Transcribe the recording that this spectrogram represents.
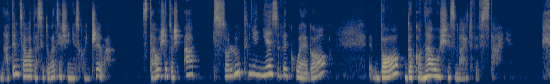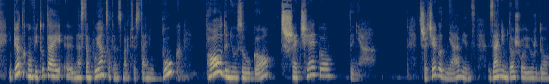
na tym cała ta sytuacja się nie skończyła. Stało się coś absolutnie niezwykłego, bo dokonało się zmartwychwstanie. I Piotr mówi tutaj y, następująco o tym zmartwychwstaniu: Bóg podniósł go trzeciego dnia. Trzeciego dnia, więc zanim doszło już do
